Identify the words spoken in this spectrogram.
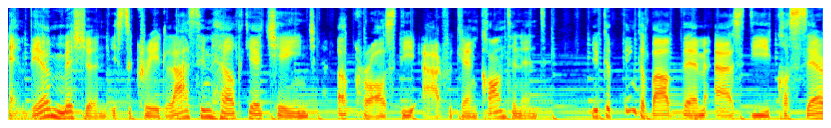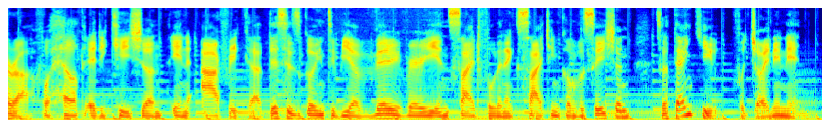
and their mission is to create lasting healthcare change across the African continent. You could think about them as the Coursera for health education in Africa. This is going to be a very, very insightful and exciting conversation. So, thank you for joining in.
